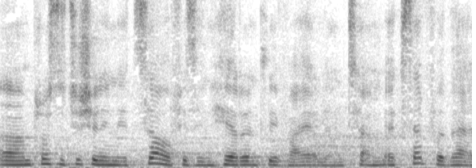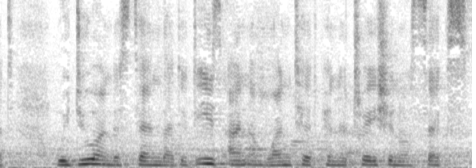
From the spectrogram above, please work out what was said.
Um, prostitution in itself is inherently violent. Um, except for that, we do understand that it is unwanted penetration or sex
